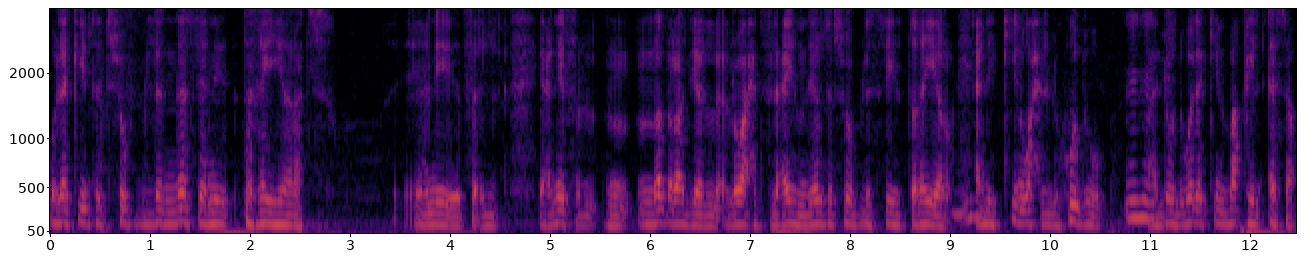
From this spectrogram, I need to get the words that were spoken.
ولكن تتشوف بلا الناس يعني تغيرت. يعني في يعني في النظرة ديال الواحد في العين ديالو تشوف بالسي تغير. يعني كاين واحد الهدوء الهدوء ولكن باقي الاسى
